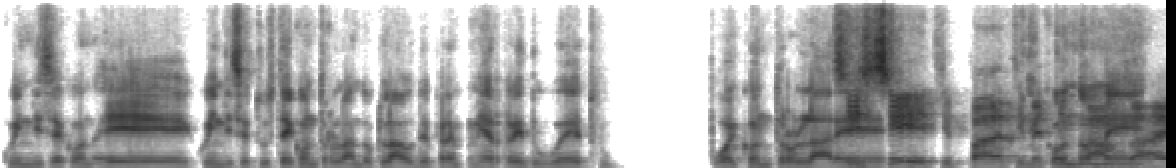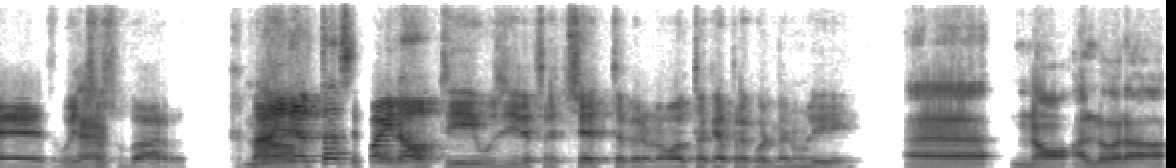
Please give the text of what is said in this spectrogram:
quindi, secon- e quindi se tu stai controllando Cloud e premi R2 tu puoi controllare... Sì, sì, ti, pa- ti metti in Secondo me- pausa e switch eh. su Barrett. Ma No, in realtà se poi noti usi le freccette per una volta che apre quel menu lì. eh, no, allora,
